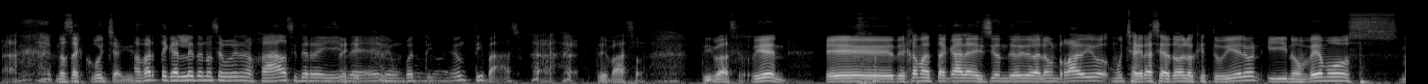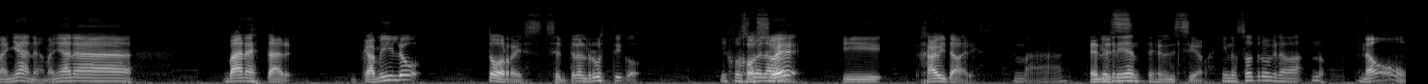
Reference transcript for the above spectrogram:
No se escucha. quizá. Aparte, Carleto no se hubiera enojado si te reís Sí. de él. Es un, buen es un tipazo. Tipazo. Tipazo. Bien. eh, dejamos hasta acá la edición de hoy de Balón Radio. Muchas gracias a todos los que estuvieron y nos vemos mañana. Mañana van a estar Camilo Torres, Central Rústico, Y Josué Josué, y Javi Tavares. Ma, En qué el, en el cierre. Y nosotros grabamos. No, No.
